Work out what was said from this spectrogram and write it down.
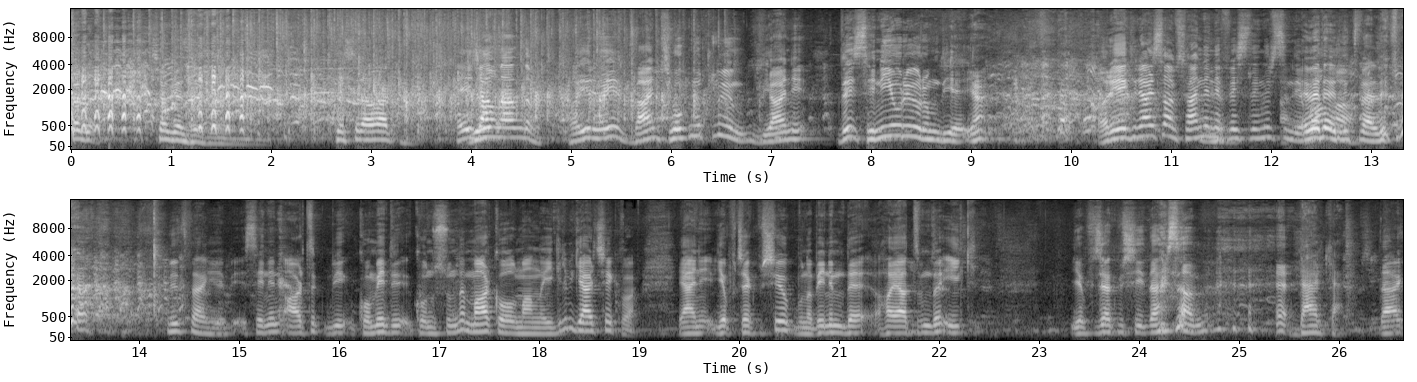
Çok, çok özür dilerim. Kusura bakma. Heyecanlandım. Hayır hayır ben çok mutluyum. Yani de seni yoruyorum diye. Ya. Araya girersem sen de nefeslenirsin diye. Evet evet Vallahi. lütfen lütfen. Lütfen gir. Senin artık bir komedi konusunda marka olmanla ilgili bir gerçek var. Yani yapacak bir şey yok buna. Benim de hayatımda ilk yapacak bir şey dersem Derken. der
